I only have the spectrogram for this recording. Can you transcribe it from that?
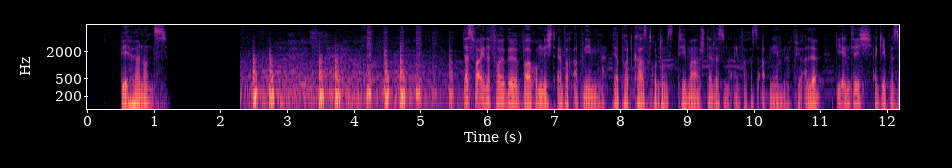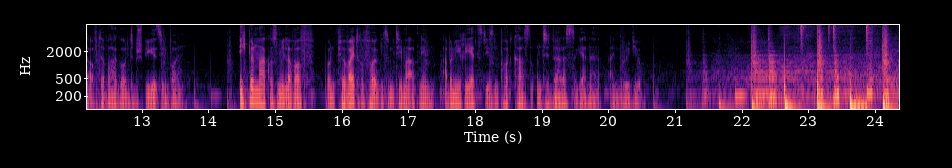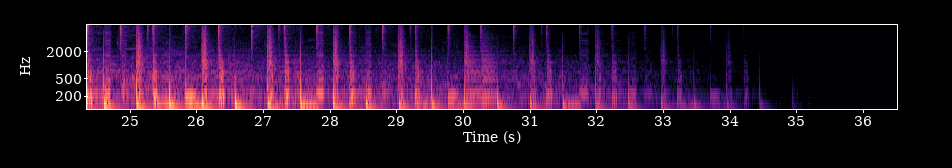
wir hören uns. Das war eine Folge Warum nicht einfach abnehmen? Der Podcast rund ums Thema schnelles und einfaches Abnehmen für alle, die endlich Ergebnisse auf der Waage und im Spiegel sehen wollen. Ich bin Markus Milarov und für weitere Folgen zum Thema Abnehmen abonniere jetzt diesen Podcast und hinterlasse gerne ein Review.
